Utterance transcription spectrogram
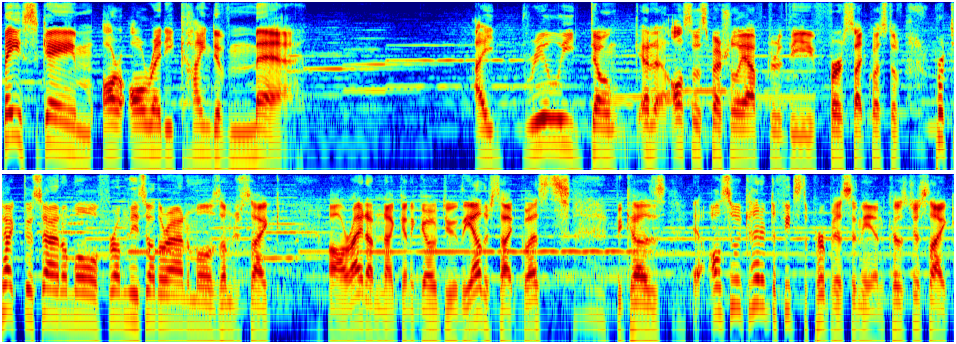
base game are already kind of meh. I really don't, and also especially after the first side quest of protect this animal from these other animals, I'm just like, alright, I'm not gonna go do the other side quests, because it, also it kind of defeats the purpose in the end, because just like,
